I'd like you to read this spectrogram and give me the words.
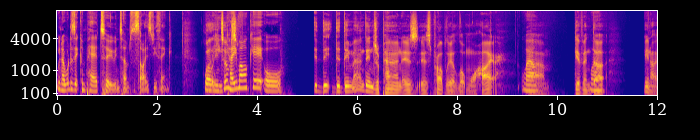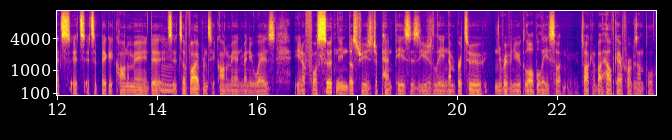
you know, what does it compare to in terms of size? Do you think? Well, the in UK market or the the demand in Japan is is probably a lot more higher. wow, um, given Wow. that you know it's it's it's a big economy. The, It's Mm. it's a vibrant economy in many ways. You know, for certain industries, Japan piece is usually number two in revenue globally. So talking about healthcare, for example.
